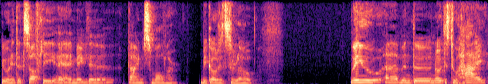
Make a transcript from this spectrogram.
you hit it softly and make the tine smaller because it's too low. When you uh, when the note is too high,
